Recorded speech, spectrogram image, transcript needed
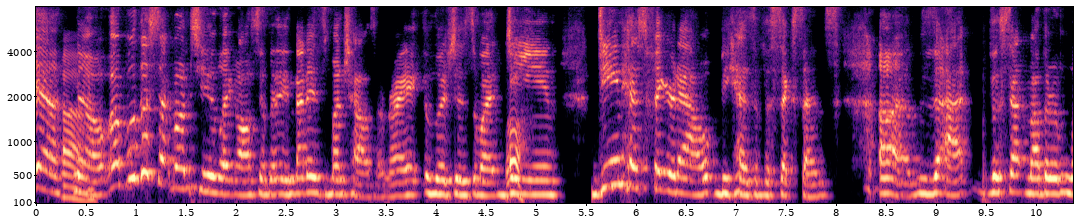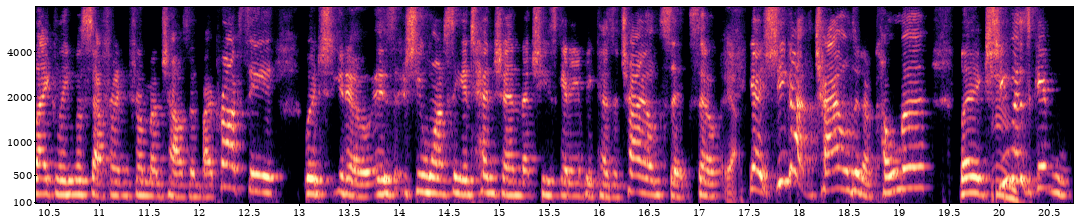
Yeah, um, no. Uh, well, the stepmom too. Like also, but that is Munchausen, right? Which is what Dean oh. Dean has figured out because of the sixth sense um, that the stepmother likely was suffering from Munchausen by proxy, which you know is she wants the attention that she's getting because a child's sick. So yeah, yeah she got child in a coma. Like she mm. was getting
